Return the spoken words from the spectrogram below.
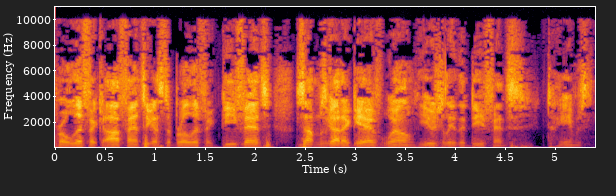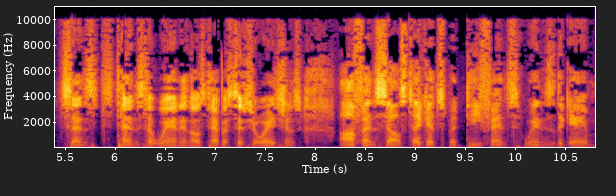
prolific offense against the prolific defense. Something's got to give. Well, usually the defense teams tends to win in those type of situations. Offense sells tickets, but defense wins the game.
